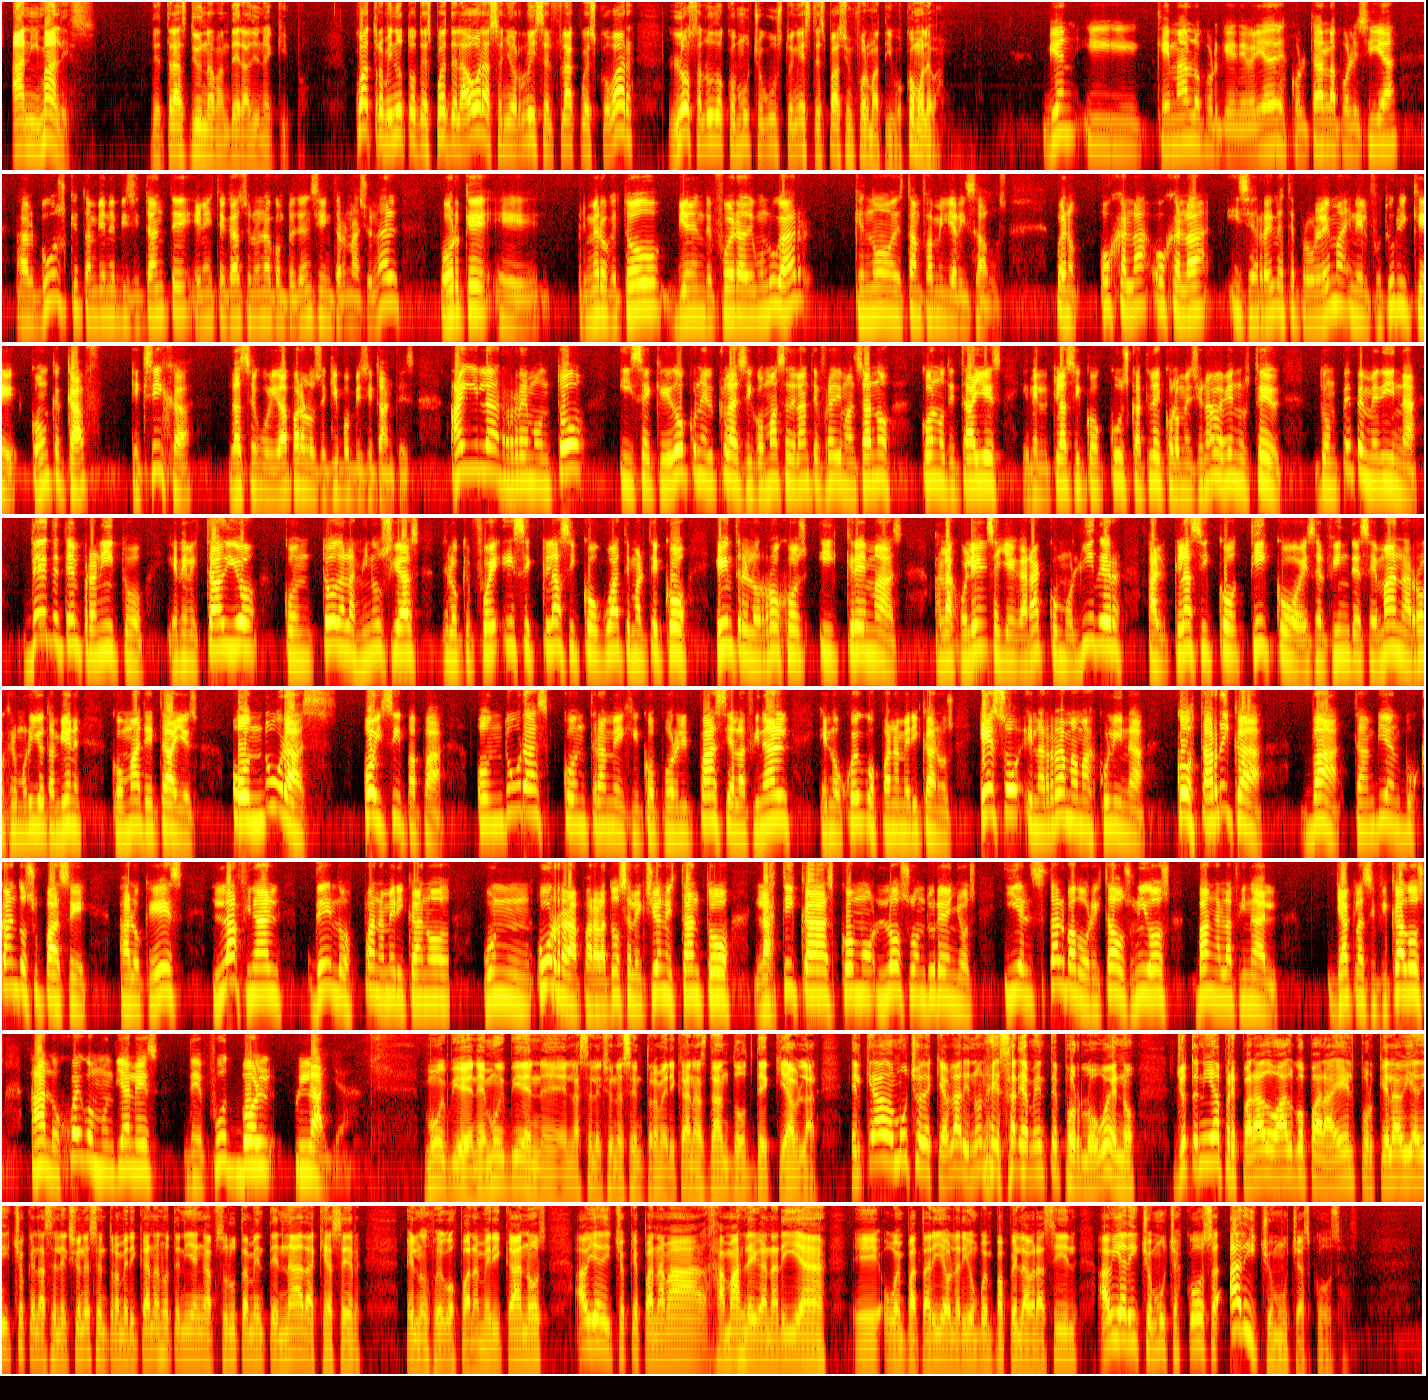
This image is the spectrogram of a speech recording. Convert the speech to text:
animales detrás de una bandera de un equipo. Cuatro minutos después de la hora, señor Luis el Flaco Escobar, lo saludo con mucho gusto en este espacio informativo. ¿Cómo le va? Bien, y qué malo porque debería de escoltar la policía al bus, que también es visitante, en este caso en una competencia internacional, porque eh, primero que todo vienen de fuera de un lugar que no están familiarizados. Bueno, ojalá, ojalá y se arregle este problema en el futuro y que CONCACAF exija la seguridad para los equipos visitantes. Águila remontó y se quedó con el clásico. Más adelante Freddy Manzano con los detalles en el clásico Cuscatleco. Lo mencionaba bien usted, don Pepe Medina, desde tempranito en el estadio con todas las minucias de lo que fue ese clásico guatemalteco entre los rojos y cremas. Alajuelense llegará como líder al clásico Tico. Es el fin de semana. Roger Murillo también con más detalles. Honduras, hoy sí, papá. Honduras contra México por el pase a la final en los Juegos Panamericanos. Eso en la rama masculina. Costa Rica va también buscando su pase a lo que es la final de los Panamericanos. Un hurra para las dos selecciones, tanto las ticas como los hondureños. Y El Salvador Estados Unidos van a la final, ya clasificados a los Juegos Mundiales de Fútbol Playa. Muy bien, eh, muy bien eh, las selecciones centroamericanas dando de qué hablar. El que ha dado mucho de qué hablar y no necesariamente por lo bueno. Yo tenía preparado algo para él porque él había dicho que las selecciones centroamericanas no tenían absolutamente nada que hacer en los Juegos Panamericanos. Había dicho que Panamá jamás le ganaría eh, o empataría o le haría un buen papel a Brasil. Había dicho muchas cosas, ha dicho muchas cosas.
